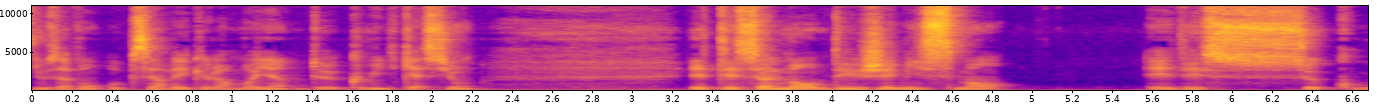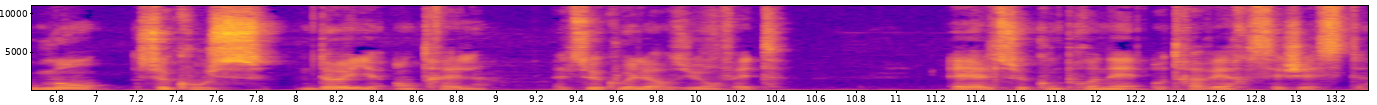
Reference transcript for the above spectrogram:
Nous avons observé que leurs moyens de communication étaient seulement des gémissements et des secouements, secousses d'œil entre elles. Elles secouaient leurs yeux en fait, et elles se comprenaient au travers ces gestes,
